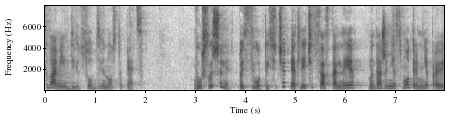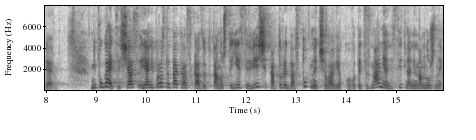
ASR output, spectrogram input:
с вами их 995. Вы услышали? То есть всего тысяча, пять лечится, остальные мы даже не смотрим, не проверяем. Не пугайтесь, сейчас я не просто так рассказываю, потому что есть вещи, которые доступны человеку. Вот эти знания, действительно, они нам нужны.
